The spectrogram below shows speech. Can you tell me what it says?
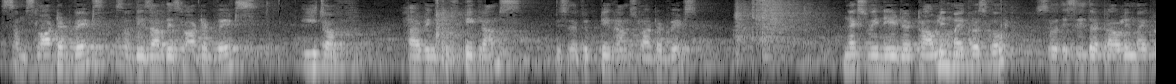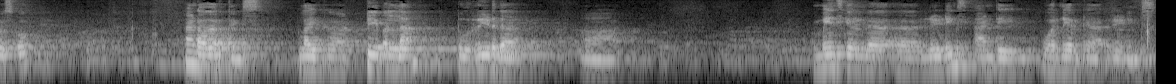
Some slotted weights. So these are the slotted weights, each of having 50 grams. This is a 50 gram slotted weights. Next, we need a traveling microscope. So this is the traveling microscope, and other things like table lamp to read the uh, main scale uh, uh, readings and the vernier uh, readings.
